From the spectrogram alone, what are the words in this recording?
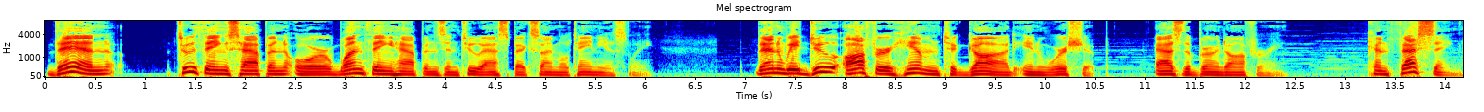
Then two things happen, or one thing happens in two aspects simultaneously. Then we do offer Him to God in worship as the burnt offering, confessing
